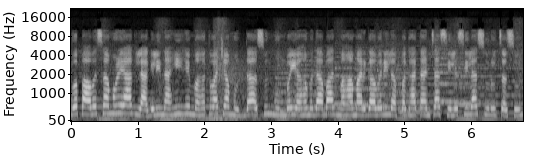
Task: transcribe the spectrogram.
व पावसामुळे आग लागली नाही हे महत्त्वाचा मुद्दा असून मुंबई अहमदाबाद महामार्गावरील अपघातांचा सिलसिला सुरूच असून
